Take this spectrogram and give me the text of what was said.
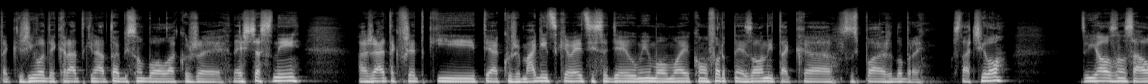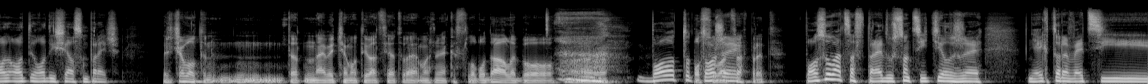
tak život je krátky na to, aby som bol akože nešťastný a že aj tak všetky tie akože magické veci sa dejú mimo mojej komfortnej zóny, tak uh, som si povedal, že dobre, stačilo. Zdvíhal som sa a od, odišiel som preč. Čo bol ten, tá najväčšia motivácia tvoja? Možno nejaká sloboda, alebo uh, Bolo to to, že... sa vpred? Posúvať sa vpred. Už som cítil, že niektoré veci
